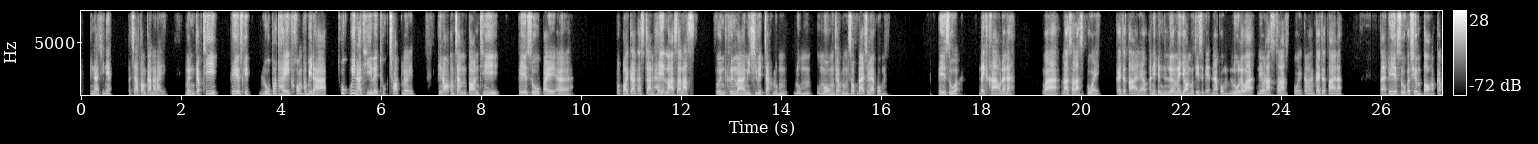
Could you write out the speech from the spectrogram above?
ๆ วินาทีเนี้ยพระเจ้าต้องการอะไร เหมือนกับที่พระเยซูคริสต์รู้พระทัยของพระบิดาทุกวินาทีเลยทุกช็อตเลย พี่น้องจำตอนที่พระเยซูไปเอ่อปลดปล่อยการอัศจรรย์ให้ลาซารัสฟื้นขึ้นมามีชีวิตจากหลุมหลุมอุโมงค์จากหลุมศพได้ใช่ไหมผมพระเยซูได้ข่าวแล้วนะ ว่าลาซารัสป่วย ล้จะตายแล้ว อันนี้เป็นเรื่องในยอห์นบทที่สิบเอ็ดนะผมรู้แล้วว่าเดี๋ยวลาซารัสป่วยกำลังใกล้จะตายแล้ว แต่พระเยซูก็เชื่อมต่อกับ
